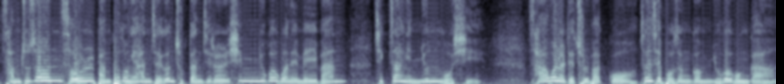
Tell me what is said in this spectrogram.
3주 전 서울 반포동의 한 재건축 단지를 16억 원에 매입한 직장인 윤모 씨. 4억 원을 대출받고 전세보증금 6억 원과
